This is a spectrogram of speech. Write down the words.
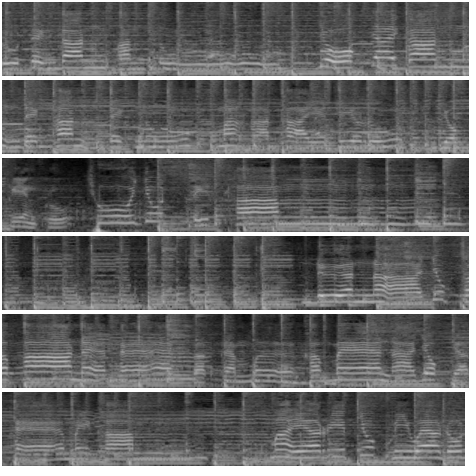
ดูดเด้งดันพันตูโยกย้ายกันเด็กท่านเด็กหนู มหาไทยที่รู้ ยกเกียงกรุชูยุติธรรม เดือนหน้ายุบสภาแน่แท้สแกรมเมอร์คำแม่นายกอย่าแท้ไม่คำไม่รีบยุบมีแววโดน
